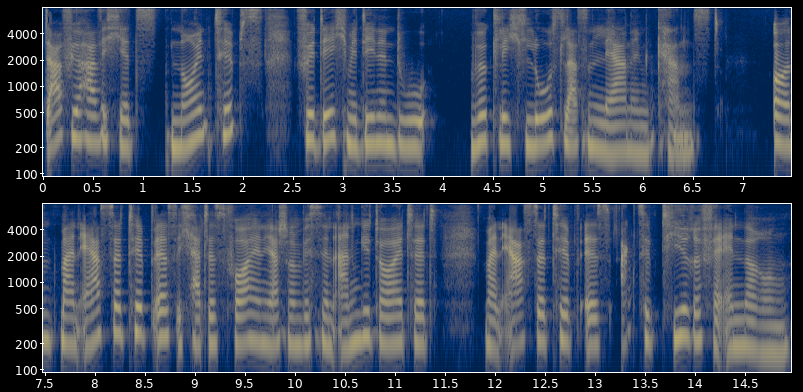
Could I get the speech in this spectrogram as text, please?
dafür habe ich jetzt neun Tipps für dich, mit denen du wirklich loslassen lernen kannst. Und mein erster Tipp ist, ich hatte es vorhin ja schon ein bisschen angedeutet, mein erster Tipp ist, akzeptiere Veränderung.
